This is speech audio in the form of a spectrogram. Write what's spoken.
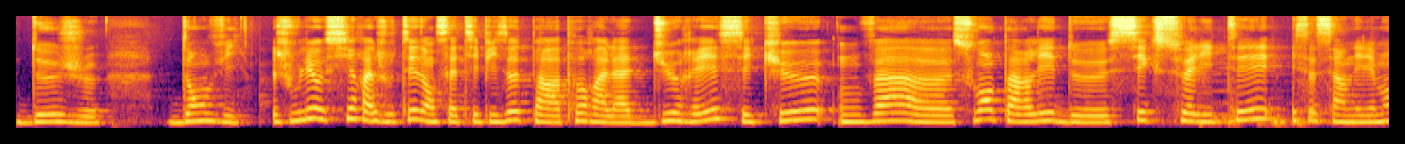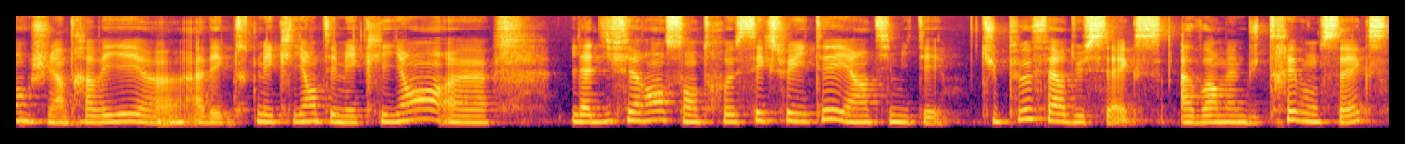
de jeu, d'envie. Je voulais aussi rajouter dans cet épisode par rapport à la durée, c'est que on va euh, souvent parler de sexualité et ça c'est un élément que je viens travailler euh, avec toutes mes clientes et mes clients, euh, la différence entre sexualité et intimité. Tu peux faire du sexe, avoir même du très bon sexe,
